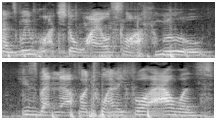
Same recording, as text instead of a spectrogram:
as we watched a wild sloth move. He's been there for 24 hours.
